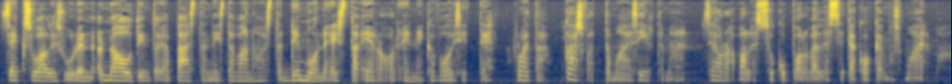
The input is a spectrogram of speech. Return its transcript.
seksuaalisuuden nautinto ja päästä niistä vanhoista demoneista eroon ennen kuin voi sitten ruveta kasvattamaan ja siirtämään seuraavalle sukupolvelle sitä kokemusmaailmaa?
